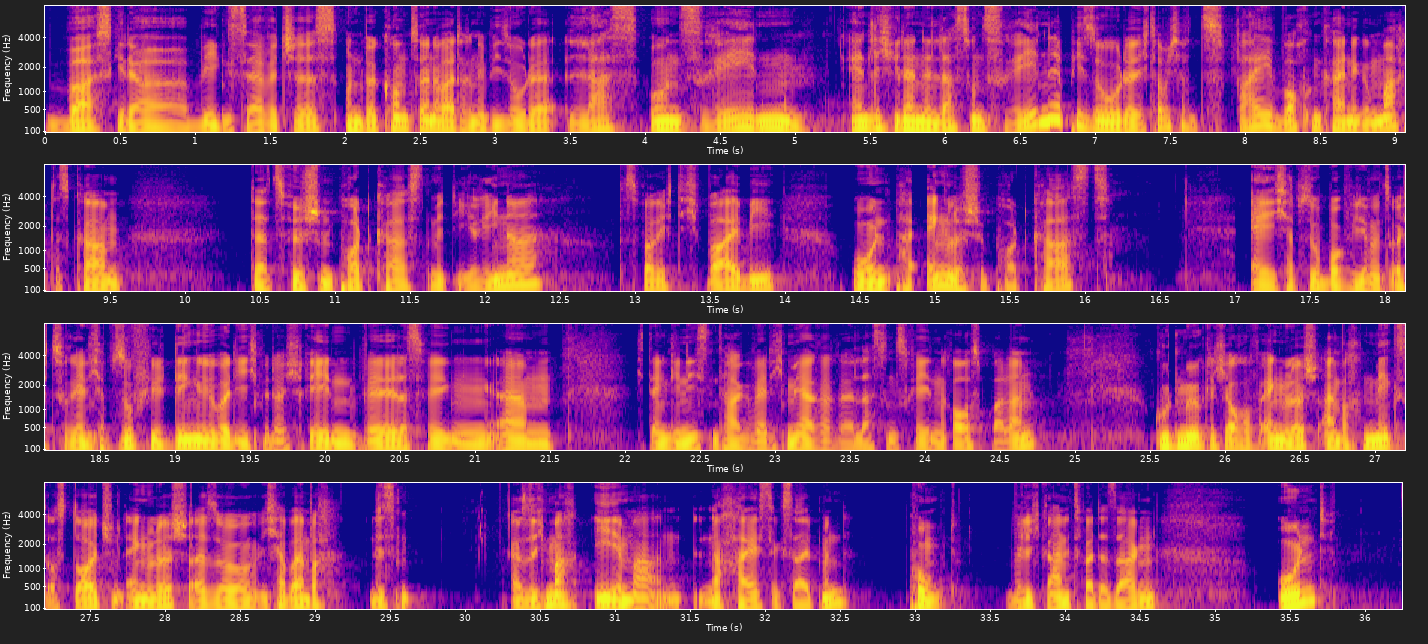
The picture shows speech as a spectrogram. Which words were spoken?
Was geht da wegen Savages und willkommen zu einer weiteren Episode Lass uns reden. Endlich wieder eine Lass uns reden Episode. Ich glaube, ich habe zwei Wochen keine gemacht. Es kam dazwischen Podcast mit Irina, das war richtig vibey und ein paar englische Podcasts. Ey, ich habe so Bock wieder mit euch zu reden. Ich habe so viele Dinge, über die ich mit euch reden will. Deswegen, ähm, ich denke, die nächsten Tage werde ich mehrere Lass uns reden rausballern gut möglich auch auf Englisch, einfach ein Mix aus Deutsch und Englisch. Also ich habe einfach das, also ich mache eh immer nach Highest Excitement. Punkt. Will ich gar nichts weiter sagen. Und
